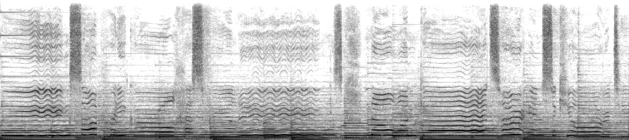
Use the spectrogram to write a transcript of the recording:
thinks a pretty girl has feelings. No one gets her insecurity.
